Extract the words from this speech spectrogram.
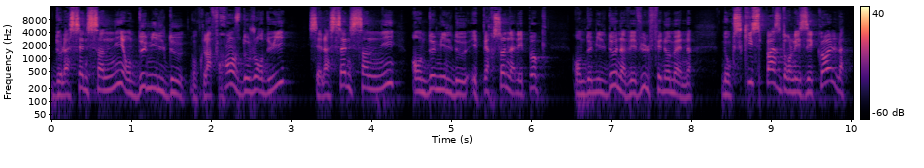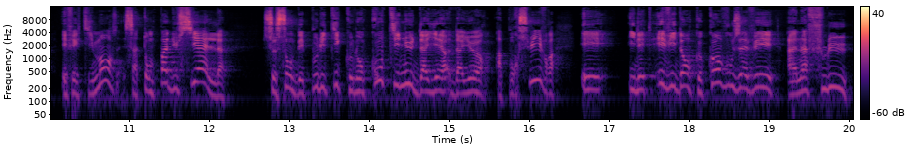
de la Seine-Saint-Denis en 2002. Donc la France d'aujourd'hui, c'est la Seine-Saint-Denis en 2002. Et personne à l'époque, en 2002, n'avait vu le phénomène. Donc ce qui se passe dans les écoles, effectivement, ça tombe pas du ciel. Ce sont des politiques que l'on continue d'ailleurs à poursuivre. Et il est évident que quand vous avez un afflux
